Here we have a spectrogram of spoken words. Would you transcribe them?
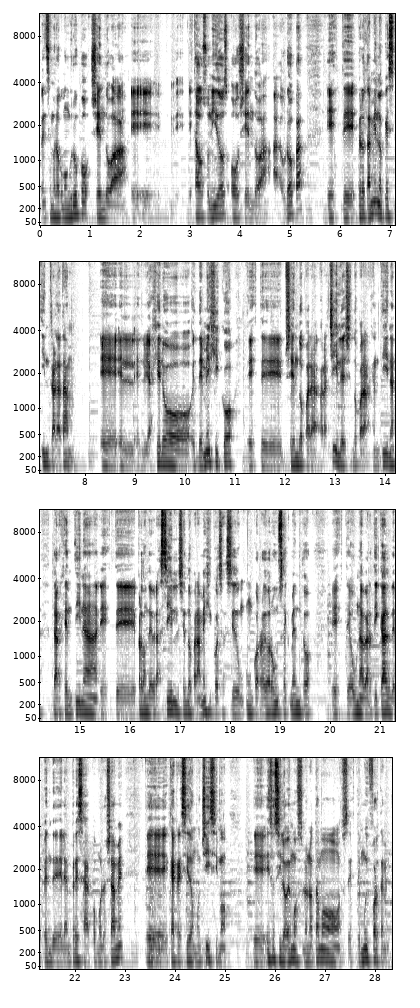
pensémoslo como un grupo, yendo a Estados Unidos o yendo a, Europa, este, pero también lo que es intralatam. El, el, viajero de México este, yendo para, para, Chile, yendo para Argentina, de Argentina, este, perdón, de Brasil, yendo para México, ese ha sido un, corredor, un segmento este, o una vertical, depende de la empresa, como lo llame, eh, que ha crecido muchísimo. Eh, eso sí lo vemos, lo notamos este, muy fuertemente,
